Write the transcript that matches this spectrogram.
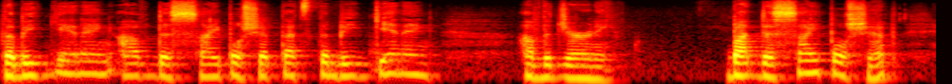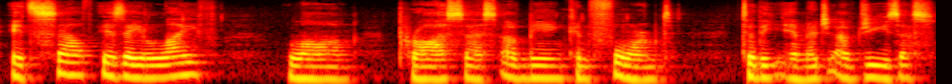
the beginning of discipleship. That's the beginning of the journey. But discipleship itself is a lifelong process of being conformed to the image of Jesus.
